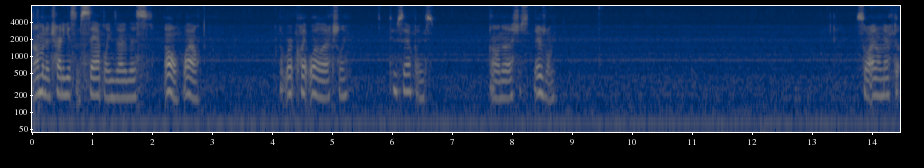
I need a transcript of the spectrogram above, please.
I'm going to try to get some saplings out of this. Oh, wow. That worked quite well, actually. Two saplings. Oh, no, that's just... There's one. So I don't have to...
